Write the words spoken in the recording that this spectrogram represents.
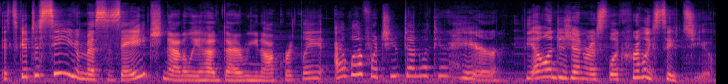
It's good to see you, Mrs. H. Natalie hugged Irene awkwardly. I love what you've done with your hair. The Ellen DeGeneres look really suits you.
